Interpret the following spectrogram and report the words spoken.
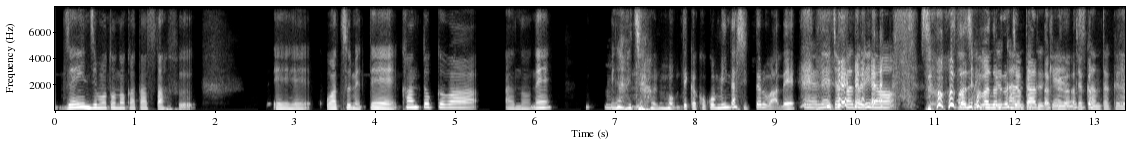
う全員地元の方スタッフ、えー、を集めて監督はあのねみなみちゃんも、てかここみんな知ってるわね。ね、ジャパドリの そうそうジャパドリの助監督の助監督の。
